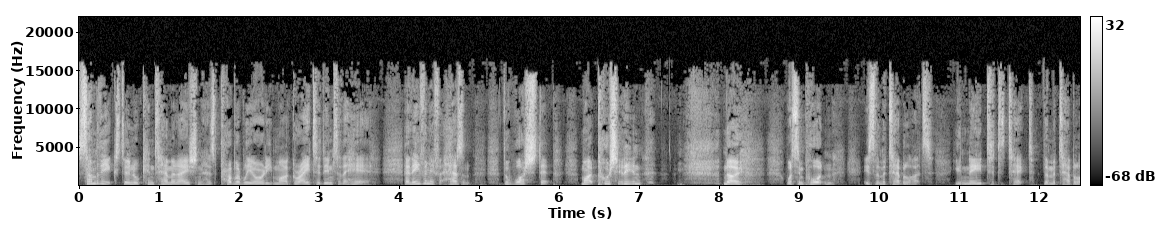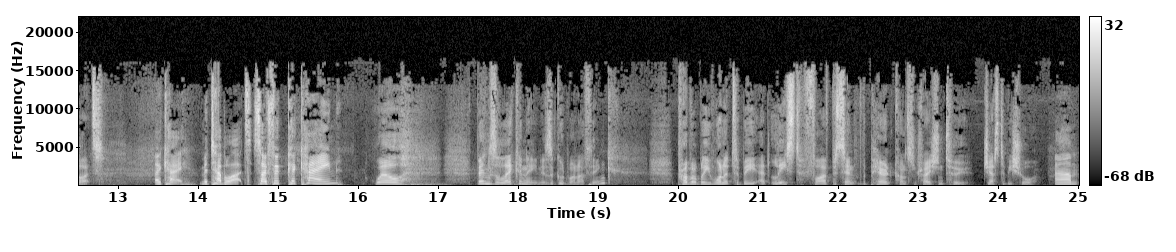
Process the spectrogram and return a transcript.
Some of the external contamination has probably already migrated into the hair, and even if it hasn't, the wash step might push it in. No, what's important is the metabolites. You need to detect the metabolites. Okay, metabolites. So for cocaine, Well, benzoylecgonine is a good one, I think. Probably want it to be at least 5% of the parent concentration too, just to be sure. um,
